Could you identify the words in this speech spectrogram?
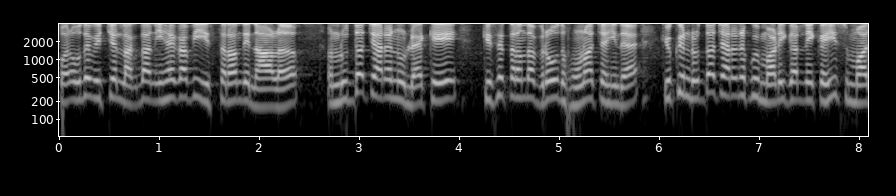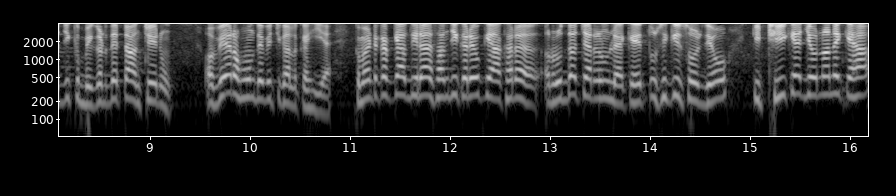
ਪਰ ਉਹਦੇ ਵਿੱਚ ਲੱਗਦਾ ਨਹੀਂ ਹੈਗਾ ਵੀ ਇਸ ਤਰ੍ਹਾਂ ਦੇ ਨਾਲ ਅਨੁਰੁੱਧਾਚਾਰਿਆ ਨੂੰ ਲੈ ਕੇ ਕਿਸੇ ਤਰ੍ਹਾਂ ਦਾ ਵਿਰੋਧ ਹੋਣਾ ਚਾਹੀਦਾ ਹੈ, ਕਿਉਂਕਿ ਅਨੁਰੁੱਧਾਚਾਰਿਆ ਨੇ ਕੋਈ ਮਾੜੀ ਗੱਲ ਨਹੀਂ ਕਹੀ, ਸਮਾਜਿਕ ਵਿਗੜਦੇ ਢਾਂਚੇ ਨੂੰ ਅਵੇਅਰ ਹੋਣ ਦੇ ਵਿੱਚ ਗੱਲ ਕਹੀ ਹੈ। ਕਮੈਂਟ ਕਰਕੇ ਆਪਦੀ ਰਾਏ ਸਾਂਝੀ ਕਰਿਓ ਕਿ ਆਖਰ ਅਨੁਰੁੱਧਾਚਾਰਿਆ ਨੂੰ ਲੈ ਕੇ ਤੁਸੀਂ ਕੀ ਸੋਚਦੇ ਹੋ ਕਿ ਠੀਕ ਹੈ ਜੇ ਉਹਨਾਂ ਨੇ ਕਿਹਾ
